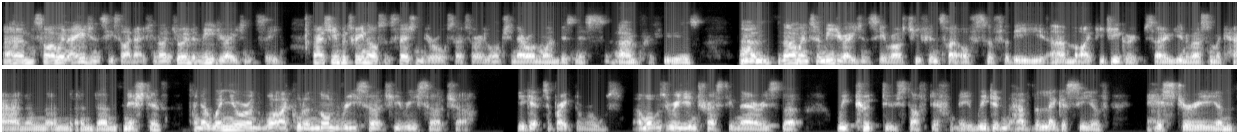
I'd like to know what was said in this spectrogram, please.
Um, so I went agency side actually, and I joined a media agency. Actually, in between, I was at Schlesinger also, sorry, launching their online business um, for a few years. Um, then I went to a media agency where I was chief insight officer for the um, IPG group, so Universal McCann and, and, and um, Initiative. You know, when you're what I call a non-researchy researcher, you get to break the rules. And what was really interesting there is that we could do stuff differently. We didn't have the legacy of history and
